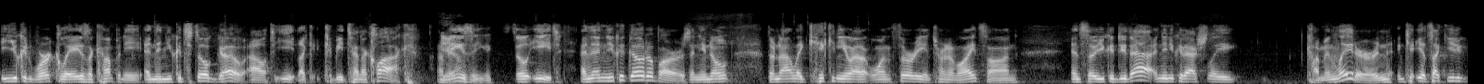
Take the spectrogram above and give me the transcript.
you could work late as a company and then you could still go out to eat. Like it could be 10 o'clock. Amazing. Yeah. You could still eat. And then you could go to bars and you don't, they're not like kicking you out at 1.30 and turning the lights on. And so you could do that and then you could actually come in later. And it's like you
